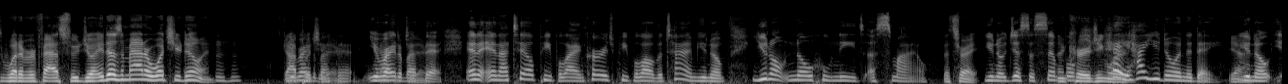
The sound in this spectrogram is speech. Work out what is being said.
whatever fast food joint. It doesn't matter what you're doing. God Mm-hmm. You're right you about there. that. You're God right put you about that. And and I tell people, I encourage people all the time. You know, you don't know who needs a smile. That's right. You know, just a simple encouraging Hey, word. how you doing today? Yeah. You know, y-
